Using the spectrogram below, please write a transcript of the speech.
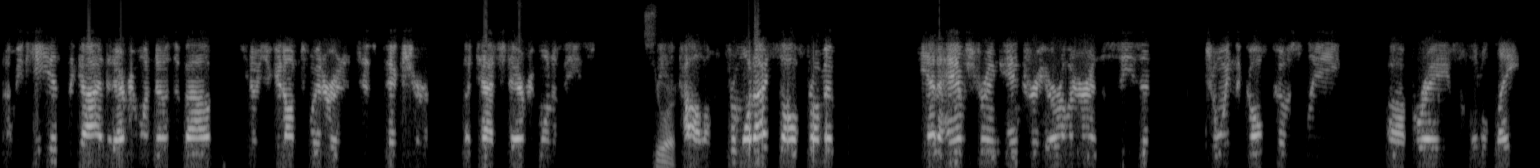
I mean, he is the guy that everyone knows about. You know, you get on Twitter and it's his picture attached to every one of these Sure. columns. From what I saw from him, he had a hamstring injury earlier in the season, joined the Gulf Coast League uh, Braves a little late,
